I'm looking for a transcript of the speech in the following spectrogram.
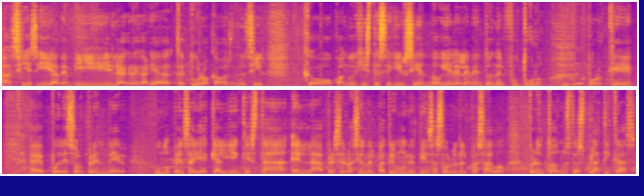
Así es, y, y, le agregaría que tú lo acabas de decir cuando dijiste seguir siendo y el elemento en el futuro, porque eh, puede sorprender, uno pensaría que alguien que está en la preservación del patrimonio piensa solo en el pasado, pero en todas nuestras pláticas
